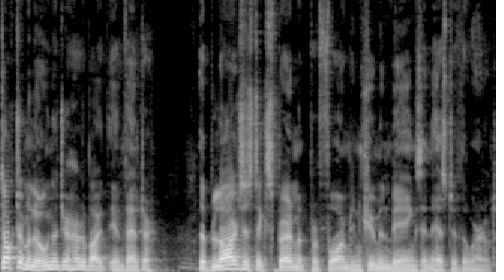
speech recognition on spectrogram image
Dr. Malone, had you heard about the inventor? The largest experiment performed in human beings in the history of the world.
